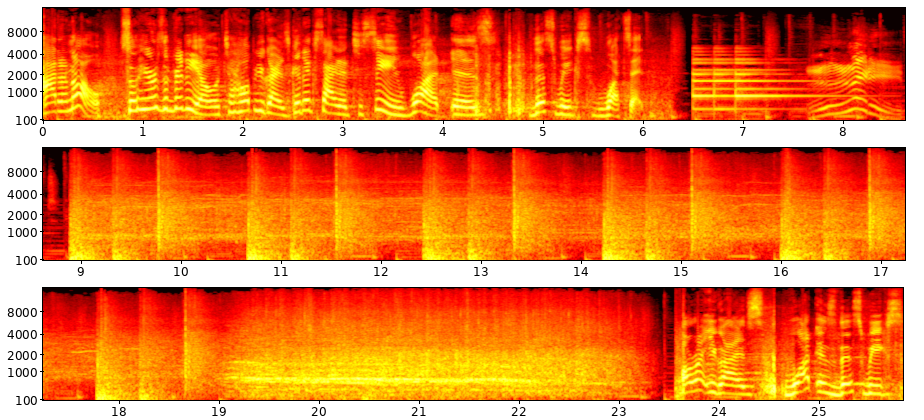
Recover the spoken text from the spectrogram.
I don't know. So here's a video to help you guys get excited to see what is this week's what's it. You guys, what is this week's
